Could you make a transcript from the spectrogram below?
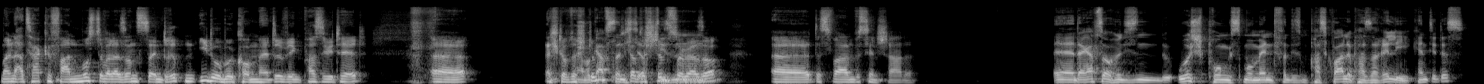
mal eine Attacke fahren musste, weil er sonst seinen dritten Ido bekommen hätte wegen Passivität. Äh, ich glaube, das Aber stimmt. gab's da ich nicht glaube, das auch stimmt sogar so. Äh, das war ein bisschen schade. Äh, da gab es auch diesen Ursprungsmoment von diesem Pasquale Passarelli. Kennt ihr das?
